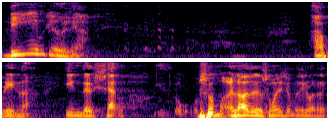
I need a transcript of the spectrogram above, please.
டிஎம்கே இல்லையா? அப்படின்னா இந்த ச சும அதாவது சுமதி சுமதின்னு வர்றது.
